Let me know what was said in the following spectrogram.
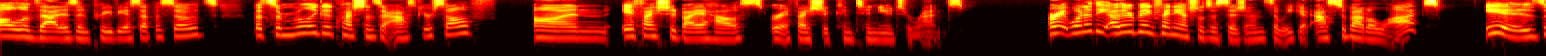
All of that is in previous episodes, but some really good questions to ask yourself on if I should buy a house or if I should continue to rent. All right, one of the other big financial decisions that we get asked about a lot is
